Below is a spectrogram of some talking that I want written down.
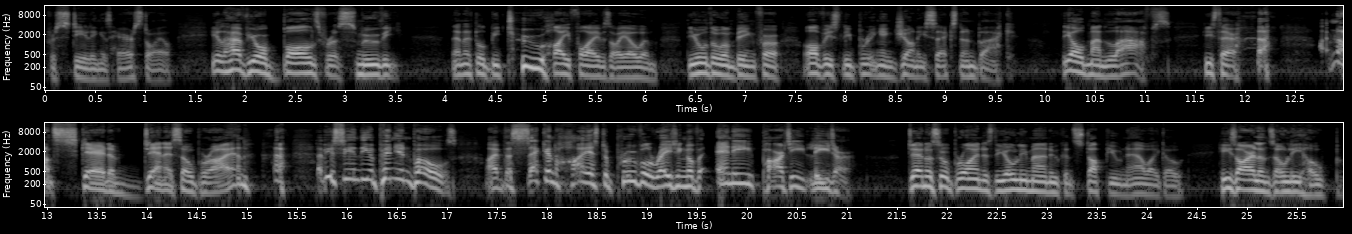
for stealing his hairstyle. He'll have your balls for a smoothie. Then it'll be two high fives I owe him, the other one being for obviously bringing Johnny Sexton back. The old man laughs. He's there. I'm not scared of Denis O'Brien. have you seen the opinion polls? I've the second highest approval rating of any party leader. Denis O'Brien is the only man who can stop you now, I go. He's Ireland's only hope.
